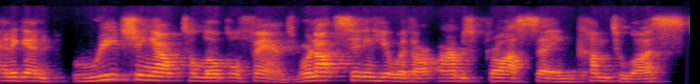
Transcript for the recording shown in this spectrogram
and again reaching out to local fans. We're not sitting here with our arms crossed saying, "Come to us."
